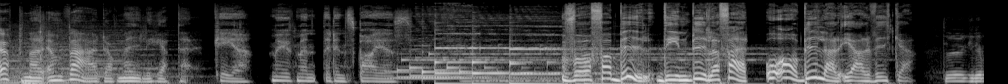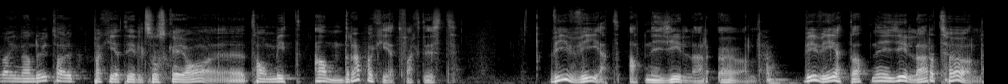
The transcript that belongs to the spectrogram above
öppnar en värld av möjligheter. Kia, movement that inspires. Vafa bil, din bilaffär och A-bilar i Arvika. Du Gribba, innan du tar ett paket till så ska jag eh, ta mitt andra paket faktiskt. Vi vet att ni gillar öl. Vi vet att ni gillar töl.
